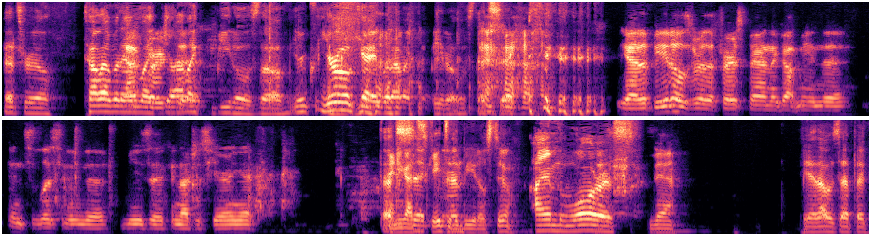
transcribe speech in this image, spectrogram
That's real. Tell Eminem At like I uh, like the Beatles though. You're you're okay, but I like the Beatles. That's sick. Yeah, the Beatles were the first band that got me into into listening to music and not just hearing it. That's and you got to skate man. to the Beatles too. I am the Walrus. Yeah. Yeah, that was epic.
